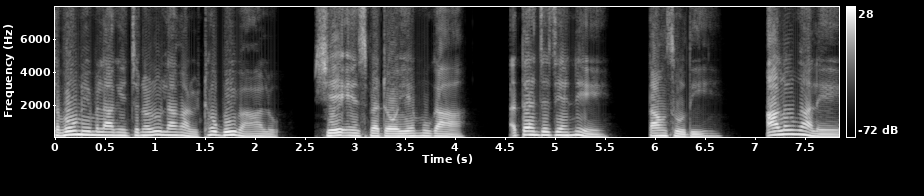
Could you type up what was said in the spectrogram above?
တပုံနေမလာခင်ကျွန်တော်တို့လမ်းကတွေထုတ်ပေးပါလို့ရဲအင်စပက်တော်ရဲမှုကအတန်ကြဲကြဲနှင့်တောင်းဆိုသည်အားလုံးကလည်း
